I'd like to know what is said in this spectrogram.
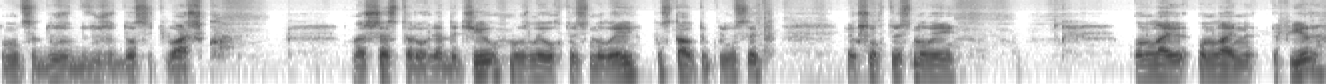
Тому це дуже-дуже досить важко. Нас шестеро глядачів, можливо, хтось новий. Поставте плюсик, якщо хтось новий онлайн, онлайн ефір.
